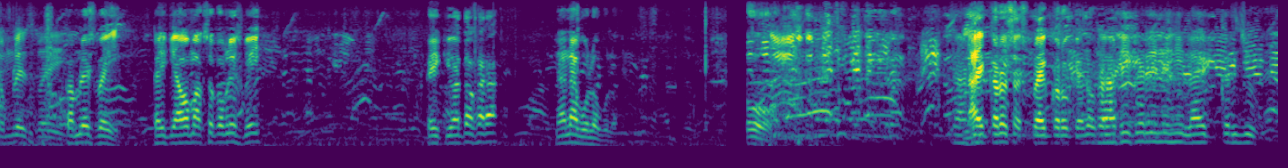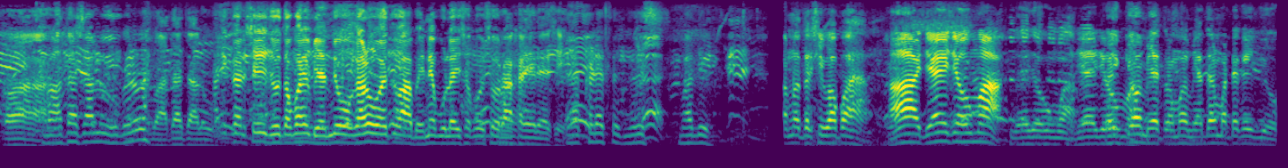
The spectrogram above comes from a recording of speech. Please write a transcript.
કમલેશભાઈ. કમલેશભાઈ. કઈ કહેવા માંગશો કમલેશભાઈ? કઈ કહેવા તો ખરા? ના ના બોલો બોલો. ઓ. લાઈક કરો સબસ્ક્રાઇબ કરો કે તો કાઢી કરી નહીં લાઈક કરજો. હા. વાતા ચાલુ બરોબર? વાદા ચાલુ. કરશે. જો તમારે બેનને વગાડો હોય તો આ બેને બોલાવી શકો છો રાખડે રહેશે. રાખડે છે નરેશ મહાદેવ. તમને બાપા. હા જય જહુમા. જય જહુમાં. જય જય ઉમા. કયો મેચ રમવા? મેદાન માટે કઈ ગયો?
